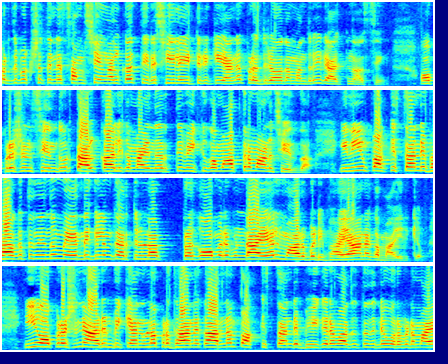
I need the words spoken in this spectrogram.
പ്രതിപക്ഷത്തിന്റെ സംശയങ്ങൾക്ക് തിരശീലയിട്ടിരിക്കുകയാണ് പ്രതിരോധ മന്ത്രി രാജ്നാഥ് സിംഗ്. ഓപ്പറേഷൻ സിന്ധൂർ താൽക്കാലികമായി നിർത്തിവെക്കുക മാത്രമാണ് ചെയ്തത്. ഇനിയും പാകിസ്ഥാന്റെ ഭാഗത്തു നിന്നും ഏതെങ്കിലും തരത്തിലുള്ള പ്രകോപനമുണ്ടായാൽ മറുപടി ഭയാനകമായിരിക്കും. ഈ ഓപ്പറേഷൻ ആരംഭിക്കാനുള്ള പ്രധാന കാരണം പാകിസ്ഥാന്റെ ഭീകരവാദിത്വത്തിന്റെ ഉറവിടമായ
